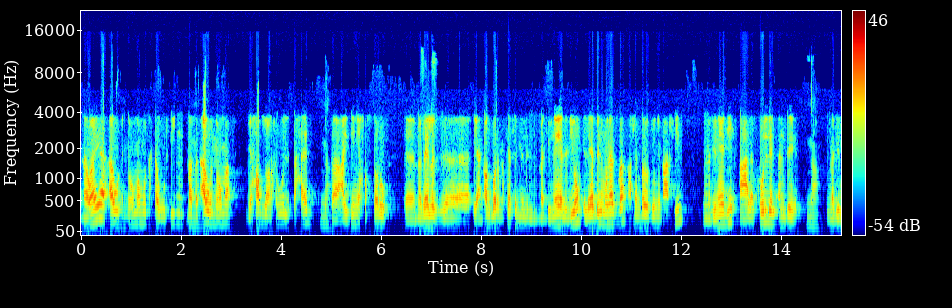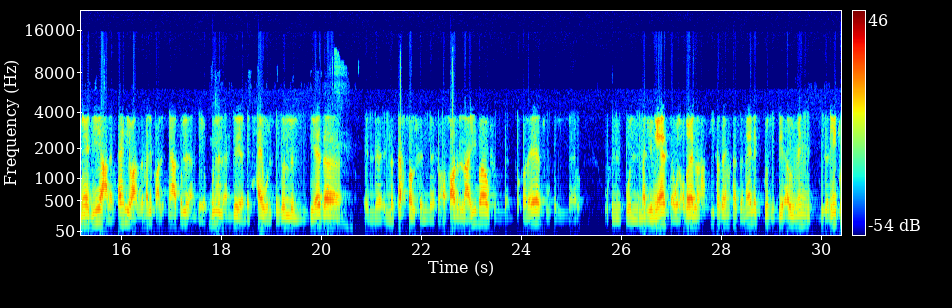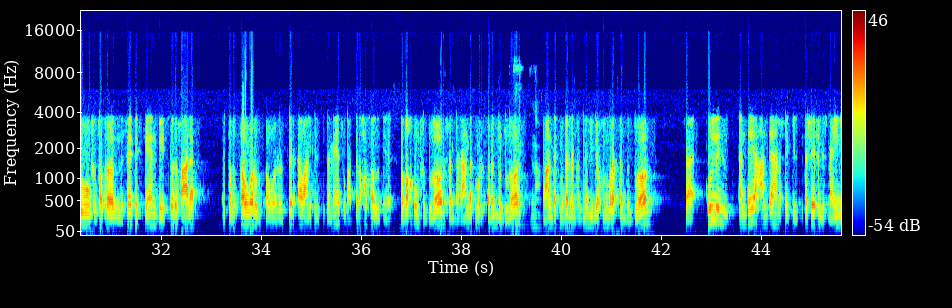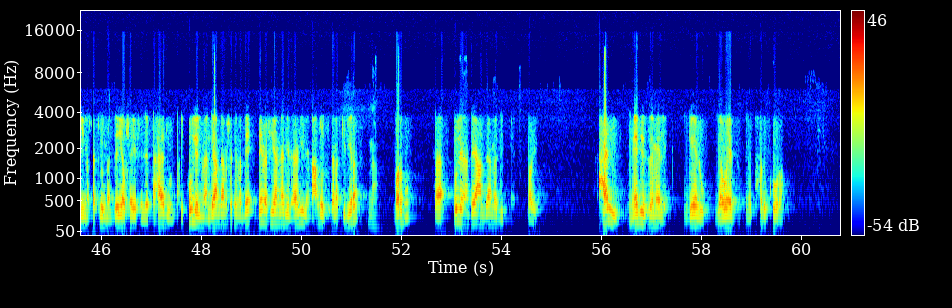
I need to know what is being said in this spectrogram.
نوايا أو إن هم متخوفين مثلا أو إن هم بيحافظوا على حقوق الاتحاد نعم. فعايزين يحصلوا آه، مبالغ آه، يعني أكبر مكاسب من المديونية اللي ليهم اللي هي بالمناسبة عشان برضه نبقى عارفين. المديونيه دي على كل الأندية. نعم. المديونيه دي على الأهلي وعلى الزمالك وعلى الاسماعيلي على كل الأندية. وكل نعم. الأندية بتحاول في ظل الزيادة اللي بتحصل في في أسعار اللعيبة وفي الانتقالات وفي وفي ال- والمديونيات أو القضايا الفيفا زي مثلا الزمالك جزء كبير قوي من ميزانيته في الفترة اللي فاتت كان بيتصرف على أنت بتطور وبتطور الفرقة وعليك التزامات وبعد كده حصل تضخم في الدولار فأنت عندك مرتبات بالدولار نعم. وعندك مدرب أجنبي بياخد مرتب بالدولار. فكل الأندية عندها مشاكل. أنت شايف الإسماعيلي مشاكله المادية وشايف الاتحاد وكل الأندية عندها مشاكل مادية بما فيها النادي الأهلي لأن عنده التزامات كبيرة نعم. برضه فكل الأندية عندها مديونيات طيب هل نادي الزمالك جاله جواب من اتحاد الكورة؟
